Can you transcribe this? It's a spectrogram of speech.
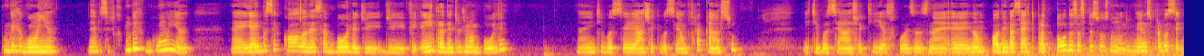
com vergonha, né? Você fica com vergonha. É, e aí você cola nessa bolha de, de. entra dentro de uma bolha né, em que você acha que você é um fracasso e que você acha que as coisas né, é, não podem dar certo para todas as pessoas do mundo, menos para você.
